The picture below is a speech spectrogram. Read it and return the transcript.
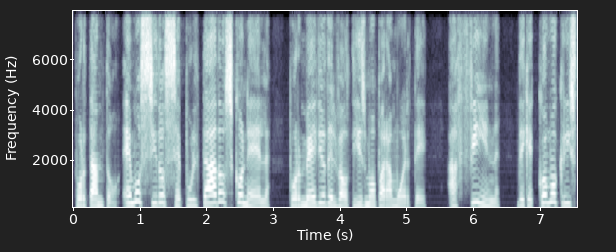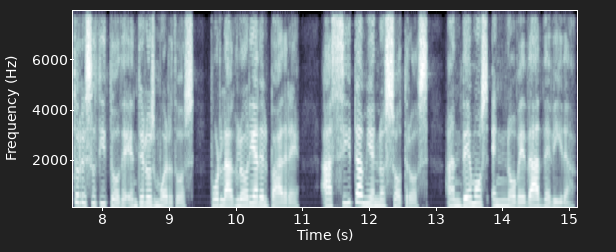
Por tanto, hemos sido sepultados con Él por medio del bautismo para muerte, a fin de que como Cristo resucitó de entre los muertos por la gloria del Padre, así también nosotros andemos en novedad de vida.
